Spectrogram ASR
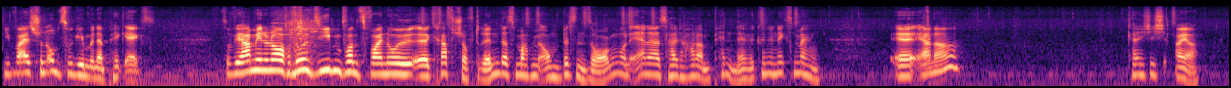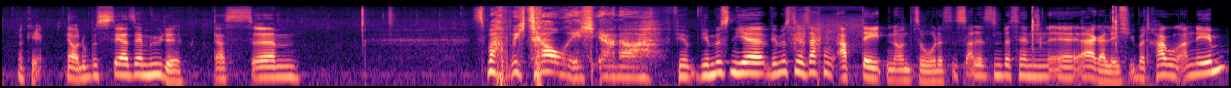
Die weiß schon umzugehen mit der Pickaxe. So, wir haben hier nur noch 0,7 von 2,0 äh, Kraftstoff drin. Das macht mir auch ein bisschen Sorgen. Und Erna ist halt hart am Pennen, ne? Wir können ja nichts machen. Äh, Erna? Kann ich dich... Ah ja. Okay. Ja, du bist sehr, sehr müde. Das, ähm... Das macht mich traurig, Erna. Wir, wir, müssen hier, wir müssen hier Sachen updaten und so. Das ist alles ein bisschen äh, ärgerlich. Übertragung annehmen.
